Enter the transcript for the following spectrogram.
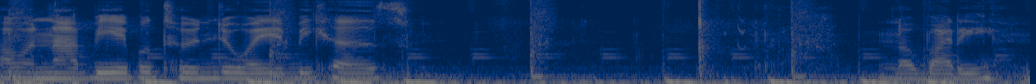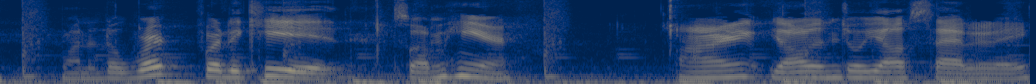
I would not be able to enjoy it because nobody wanted to work for the kid. So I'm here. All right, y'all enjoy y'all Saturday.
